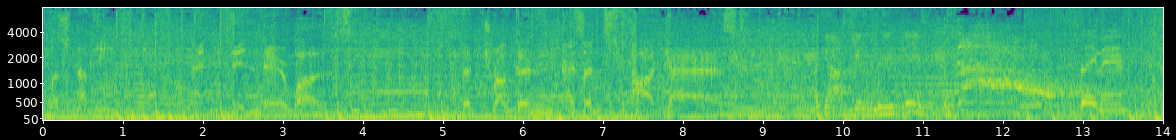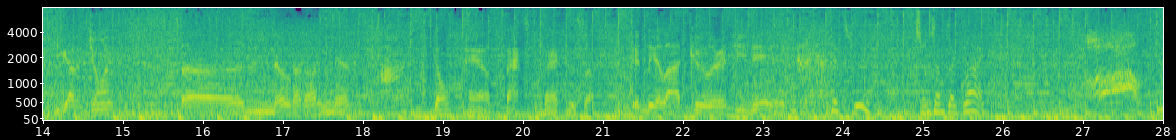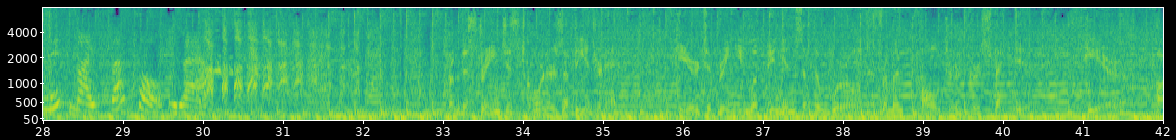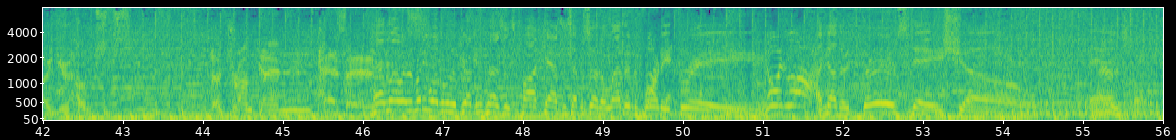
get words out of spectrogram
was nothing. The Drunken Peasants Podcast. I gotta get a witness. Say, man, you got a joint? Uh, no, not on me, man. I don't have facts to back this up. It'd be a lot cooler if you did. That's true. Sometimes I cry. Oh! Lick my butthole, he laughed. From the strangest corners of the internet, here to bring you opinions of the world from an altered perspective. Here are your hosts, the Drunken Peasants. Hello, everybody. Welcome to the Drunken Peasants Podcast. It's episode 1143. Going live. Another Thursday show. And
